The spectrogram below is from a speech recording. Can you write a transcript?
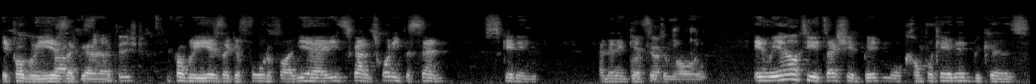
it probably is like a it probably is like a four to five. Yeah, it's kind of 20 percent skidding, and then it gets okay. into rolling. In reality, it's actually a bit more complicated because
